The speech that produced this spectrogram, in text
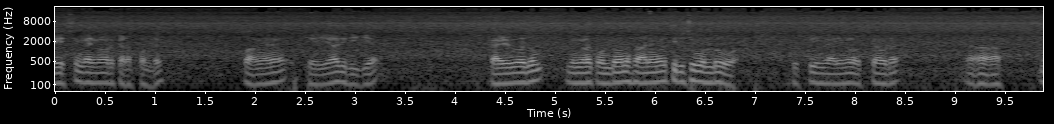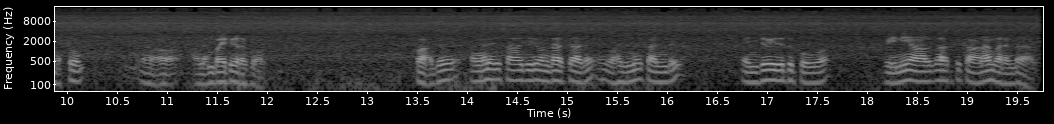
വേസ്റ്റും കാര്യങ്ങളോടെ കിടപ്പുണ്ട്. അപ്പോൾ അങ്ങനെ ചെയ്യാതിരിക്കുക. കഴിവതും നിങ്ങൾ കൊണ്ടുപോകുന്ന സാധനങ്ങൾ തിരിച്ചു കൊണ്ടുപോവുക. കുപ്പിയും കാര്യങ്ങളൊക്കെ അവിടെ മൊത്തം അലമ്പായിട്ട് കിടക്കുകയാണ് അപ്പോൾ അത് അങ്ങനെ ഒരു സാഹചര്യം ഉണ്ടാക്കാതെ വന്ന് കണ്ട് എൻജോയ് ചെയ്തിട്ട് പോവുക. അപ്പോൾ ഇനി ആൾക്കാർക്ക് കാണാൻ വരേണ്ടതാണ്.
